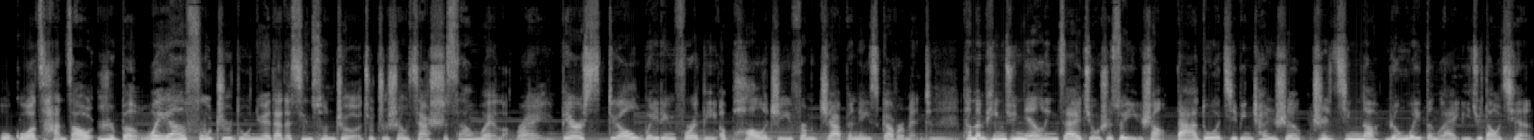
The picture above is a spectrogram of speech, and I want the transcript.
我国惨遭日本慰安妇制度虐待的幸存者就只剩下十三位了。Right, they're still waiting for the apology from Japanese government. 他们平均年龄在九十岁以上，大多疾病缠身，至今呢仍未等来一句道歉。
